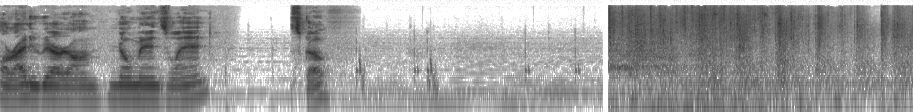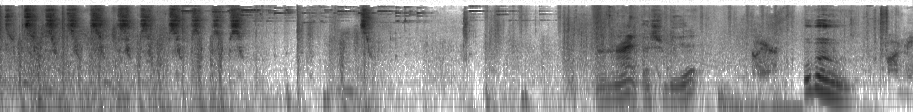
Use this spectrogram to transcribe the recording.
Alrighty, we are on no man's land. Let's go. Alright, that should be it. Clear. Ooh, boom. On me.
